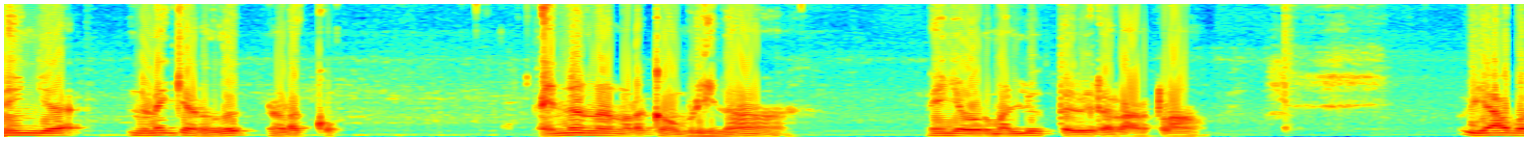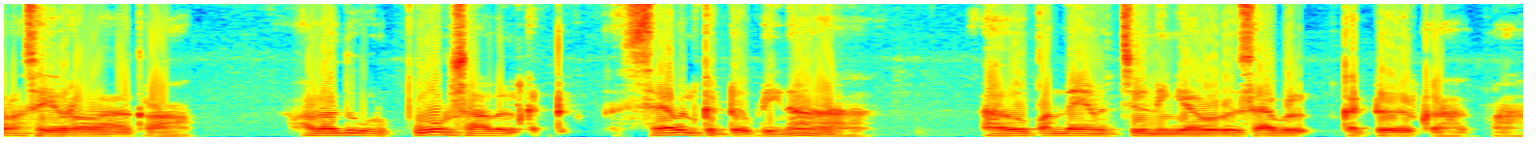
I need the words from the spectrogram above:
நீங்கள் நினைக்கிறது நடக்கும். என்னென்ன நடக்கும் அப்படின்னா நீங்கள் ஒரு மல்யுத்த வீரராக இருக்கலாம் வியாபாரம் செய்கிறவராக இருக்கலாம் அதாவது ஒரு போர் சேவல் கட்டு. சேவல் கட்டு அப்படின்னா அது பந்தயம் வச்சு நீங்கள் ஒரு சேவல் கட்டு இருக்கலாம்.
